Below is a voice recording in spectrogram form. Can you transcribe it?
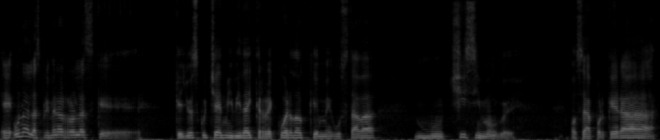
Eh, una de las primeras rolas que, que yo escuché en mi vida y que recuerdo que me gustaba muchísimo, güey. O sea, porque era...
